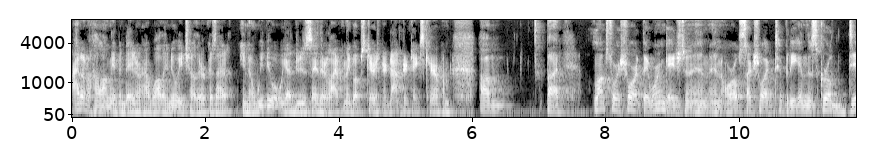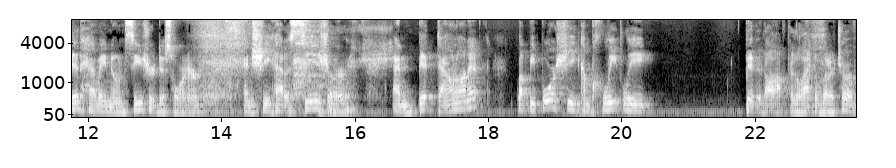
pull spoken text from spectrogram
I don't know how long they've been dating or how well they knew each other because I, you know, we do what we got to do to save their life and they go upstairs and their doctor takes care of them. Um, but long story short, they were engaged in, in, in, oral sexual activity, and this girl did have a known seizure disorder, and she had a seizure and bit down on it. But before she completely bit it off, for the lack of a better term,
